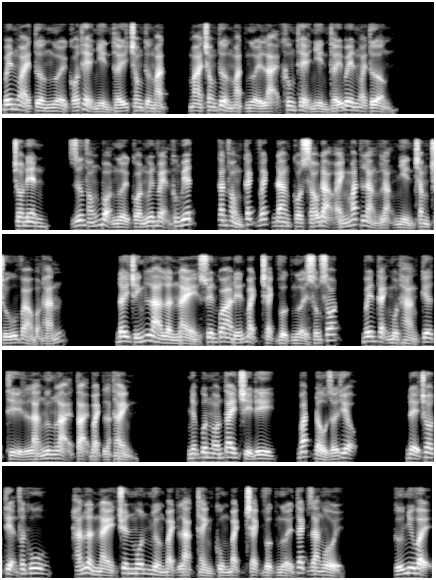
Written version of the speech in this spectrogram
bên ngoài tường người có thể nhìn thấy trong tường mặt, mà trong tường mặt người lại không thể nhìn thấy bên ngoài tường. Cho nên, dương phóng bọn người còn nguyên vẹn không biết, căn phòng cách vách đang có sáu đạo ánh mắt lẳng lặng nhìn chăm chú vào bọn hắn. Đây chính là lần này xuyên qua đến bạch trạch vực người sống sót, bên cạnh một hàng kia thì là ngưng lại tại bạch lạc thành. Nhậm quân ngón tay chỉ đi, bắt đầu giới thiệu để cho tiện phân khu, hắn lần này chuyên môn nhường bạch lạc thành cùng bạch trạch vực người tách ra ngồi. Cứ như vậy,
